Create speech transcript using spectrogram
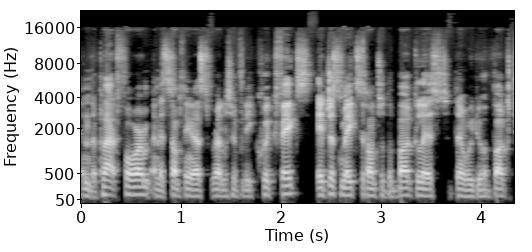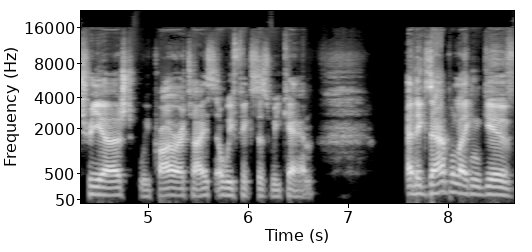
in the platform and it's something that's relatively quick fix, it just makes it onto the bug list. Then we do a bug triage, we prioritize, and we fix as we can. An example I can give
